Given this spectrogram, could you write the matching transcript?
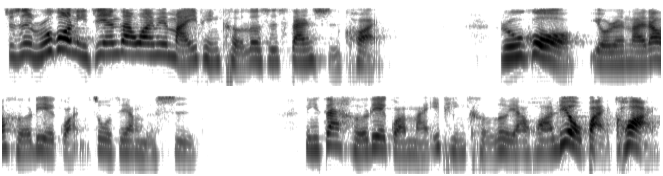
就是如果你今天在外面买一瓶可乐是三十块，如果有人来到河列馆做这样的事，你在河列馆买一瓶可乐要花六百块，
